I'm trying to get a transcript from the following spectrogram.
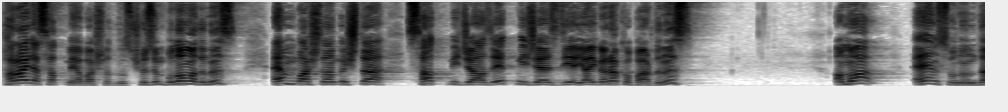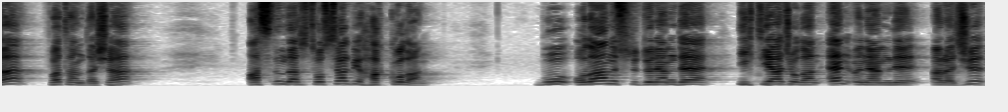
parayla satmaya başladınız, çözüm bulamadınız. En başlangıçta satmayacağız, etmeyeceğiz diye yaygara kopardınız. Ama en sonunda vatandaşa aslında sosyal bir hakkı olan, bu olağanüstü dönemde ihtiyacı olan en önemli aracı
